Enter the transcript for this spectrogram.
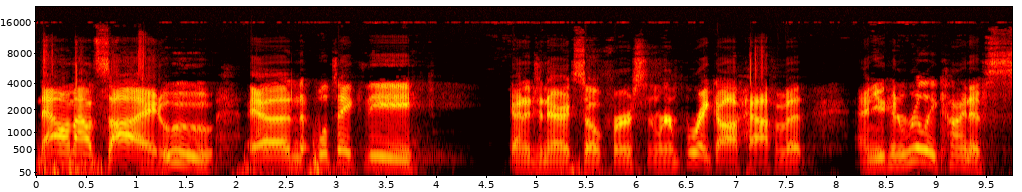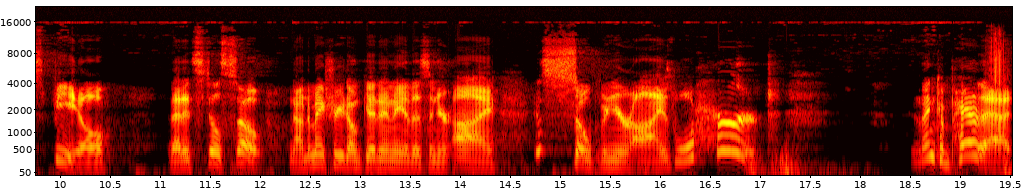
Now I'm outside. Ooh. And we'll take the kind of generic soap first, and we're going to break off half of it. And you can really kind of feel that it's still soap. Now, to make sure you don't get any of this in your eye, this soap in your eyes will hurt. And then compare that.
